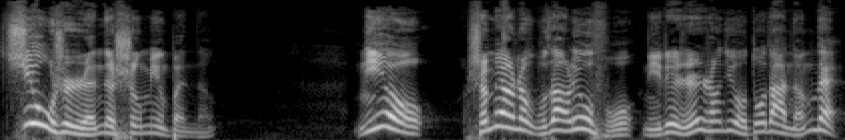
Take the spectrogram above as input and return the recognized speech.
就是人的生命本能。你有。什么样的五脏六腑，你这人生就有多大能耐。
